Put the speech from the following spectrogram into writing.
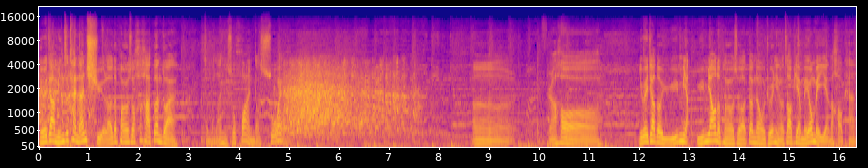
有位叫名字太难取了的朋友说：“哈哈，段段，怎么了？你说话你倒说呀。”嗯，然后一位叫做鱼喵鱼喵的朋友说：“段段，我觉得你的照片没有美颜的好看。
